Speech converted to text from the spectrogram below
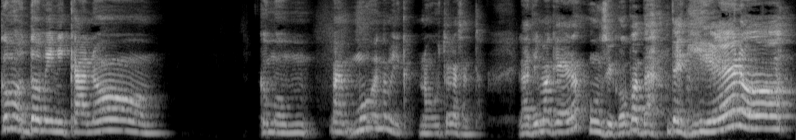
como dominicano, como ah, muy buen dominicano, nos gustó el acento. La tima que era un psicópata, te quiero.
